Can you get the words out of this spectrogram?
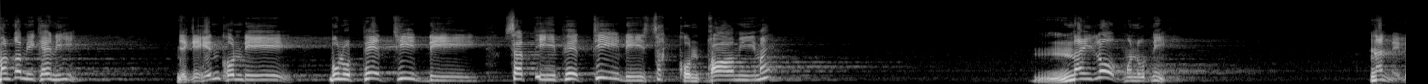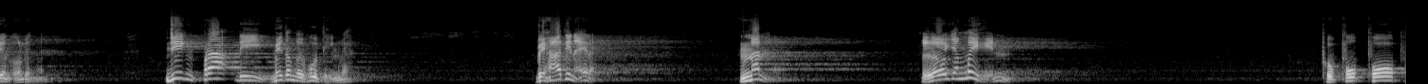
มันก็มีแค่นี้ อยากจะเห็นคนดี บุรุษเพศที่ดี สตรีเพศที่ดีสักคนพอมีไหม ในโลกมนุษย์นี่ นั่นในเรื่องของเรื่องนั้น ยิ่งพระดีไม่ต้องไปพูดถึงแล้วไปหาที่ไหนล่ะ นั่น เรายังไม่เห็น ผู้ผู้โพโพ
